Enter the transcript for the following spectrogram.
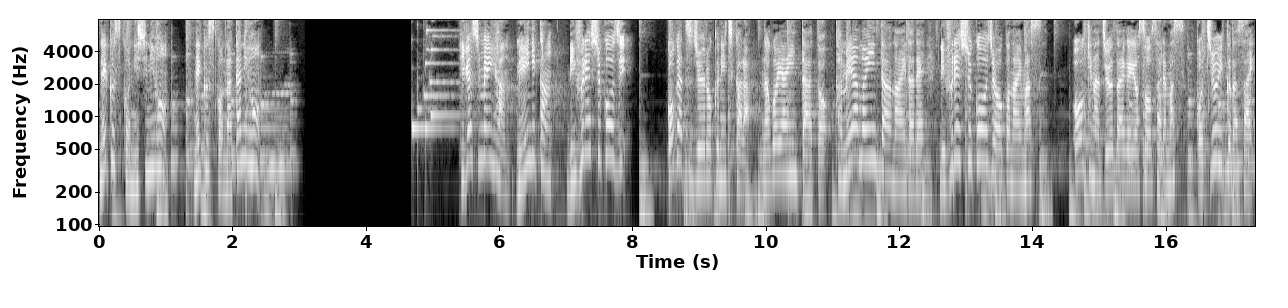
ネクスコ西日本。ネクスコ中日本。東名阪名二間リフレッシュ工事。5月16日から名古屋インターと亀山インターの間でリフレッシュ工事を行います。大きな渋滞が予想されます。ご注意ください。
